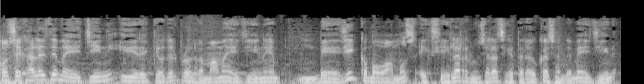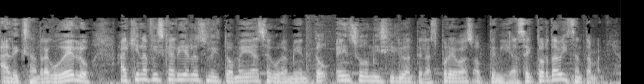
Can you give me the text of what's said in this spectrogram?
Concejales de Medellín y directivos del programa Medellín, eh, Medellín, ¿cómo vamos? Exige la renuncia a la secretaria de Educación de Medellín, Alexandra Gudelo, a quien la Fiscalía le solicitó medida de aseguramiento en su domicilio ante las pruebas obtenidas. Sector David Santamaría.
